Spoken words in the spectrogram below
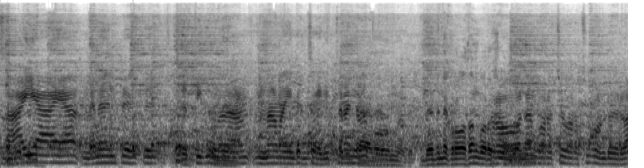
സ്ഥായിയായ നിലനിൽപ്പിലേക്ക് എത്തിക്കുന്നതാണ് എന്നാണ് അതിന്റെ ചരിത്രങ്ങൾ പോകുന്നത്. ഇദ്ദേഹത്തിന്റെ ക്രോധം കുറച്ച് ക്രോധം കുറച്ച് കുറച്ച് കൊണ്ടുവരിക.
